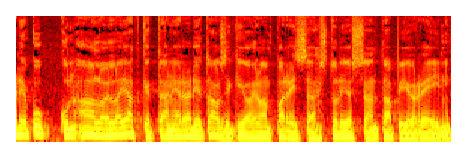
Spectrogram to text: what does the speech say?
Radio Kukkun aalloilla jatketaan ja Radio Talsikin ohjelman parissa studiossa on Tapio Reini.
